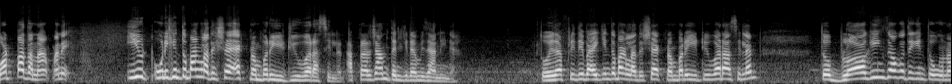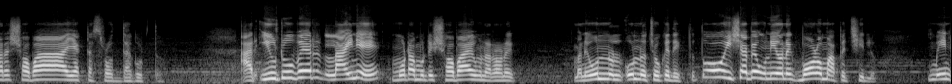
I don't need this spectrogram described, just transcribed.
গডফাদার না মানে ইউ উনি কিন্তু বাংলাদেশের এক নম্বর ইউটিউবার আছিলেন। আপনারা জানতেন কিনা আমি জানি না। তৈদ আফ্রিদি ভাই কিন্তু বাংলাদেশে এক নম্বর ইউটিউবার আছিলেন। তো ব্লগিং জগতে কিন্তু ওনারা সবাই একটা শ্রদ্ধা করতো। আর ইউটিউবের লাইনে মোটামুটি সবাই ওনার অনেক মানে অন্য অন্য চোখে দেখতো। তো ওই হিসাবে উনি অনেক বড় মাপে ছিল। মেন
